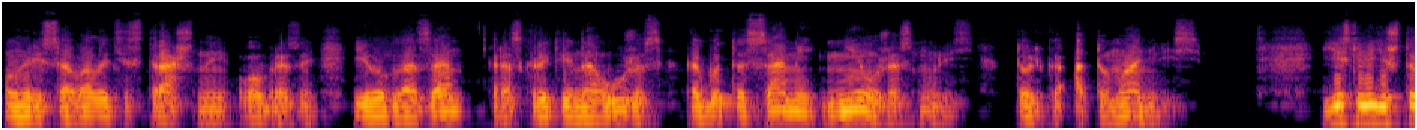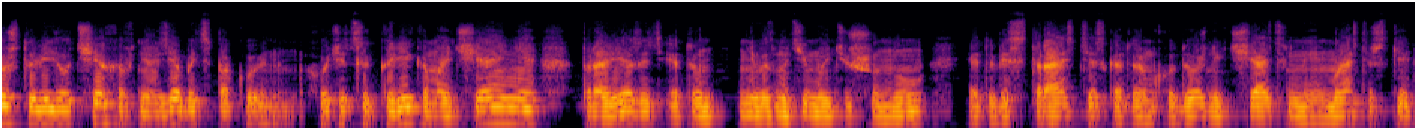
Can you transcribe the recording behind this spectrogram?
он рисовал эти страшные образы. Его глаза, раскрытые на ужас, как будто сами не ужаснулись, только отуманились. Если видишь то, что видел Чехов, нельзя быть спокойным. Хочется криком отчаяния прорезать эту невозмутимую тишину, это бесстрастие, с которым художник тщательно и мастерски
